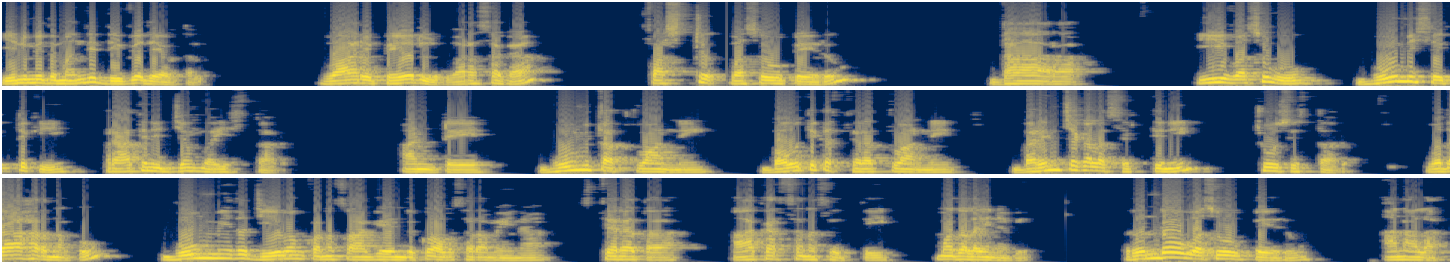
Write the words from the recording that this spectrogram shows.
ఎనిమిది మంది దివ్య దేవతలు. వారి పేర్లు వరుసగా ఫస్ట్ వసువు పేరు ధార. ఈ వసువు భూమి శక్తికి ప్రాతినిధ్యం వహిస్తారు. అంటే భూమి తత్వాన్ని భౌతిక స్థిరత్వాన్ని భరించగల శక్తిని సూచిస్తారు ఉదాహరణకు భూమి మీద జీవం కొనసాగేందుకు అవసరమైన స్థిరత ఆకర్షణ శక్తి మొదలైనవి. రెండో వసువు పేరు అనల.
